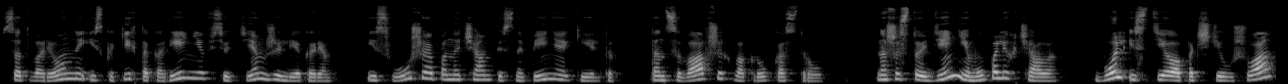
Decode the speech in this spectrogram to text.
сотворенный из каких-то кореньев все тем же лекарем, и слушая по ночам песнопения кельтов, танцевавших вокруг костров. На шестой день ему полегчало. Боль из тела почти ушла,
